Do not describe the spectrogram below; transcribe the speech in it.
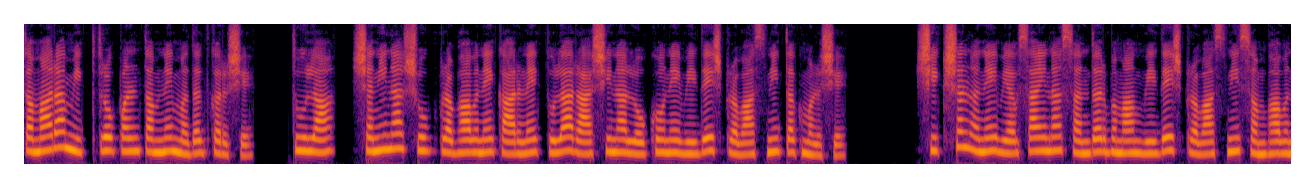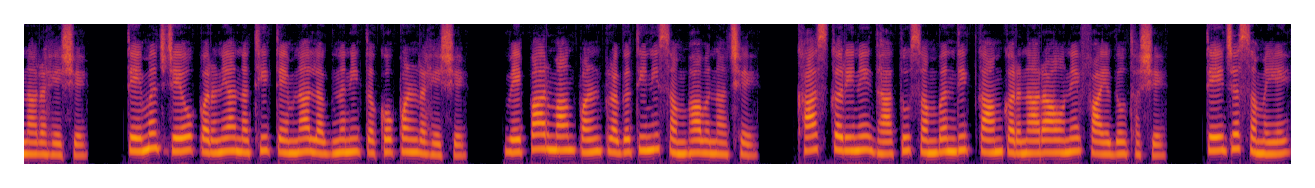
તમારા મિત્રો પણ તમને મદદ કરશે. તુલા, શનિના શુભ પ્રભાવને કારણે તુલા રાશિના લોકોને વિદેશ પ્રવાસની તક મળશે. શિક્ષણ અને વ્યવસાયના સંદર્ભમાં વિદેશ પ્રવાસની સંભાવના રહેશે. તેમજ જેઓ પરણ્યા નથી તેમના લગ્નની તકો પણ રહેશે. વેપારમાં પણ પ્રગતિની સંભાવના છે. ખાસ કરીને ધાતુ સંબંધિત કામ કરનારાઓને ફાયદો થશે. તે જ સમયે,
